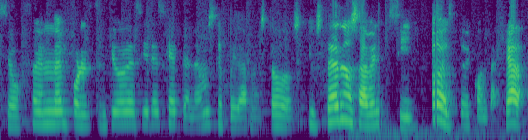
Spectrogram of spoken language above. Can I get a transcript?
se ofenden por el sentido de decir es que tenemos que cuidarnos todos. Y ustedes no saben si yo estoy contagiada.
